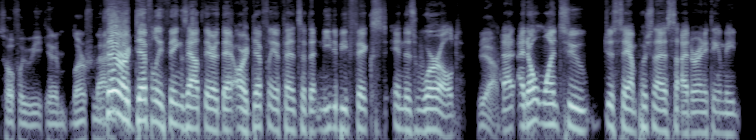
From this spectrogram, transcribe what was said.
so hopefully we can learn from that. There are definitely things out there that are definitely offensive that need to be fixed in this world. yeah, I, I don't want to just say I'm pushing that aside or anything. I mean,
